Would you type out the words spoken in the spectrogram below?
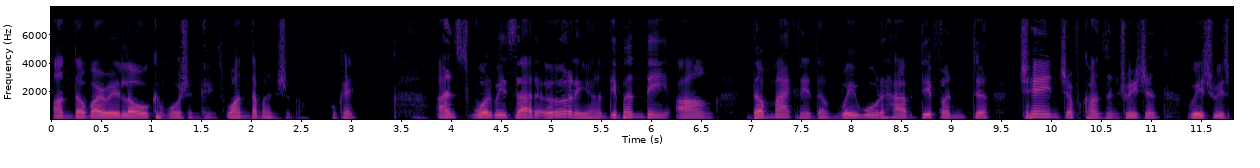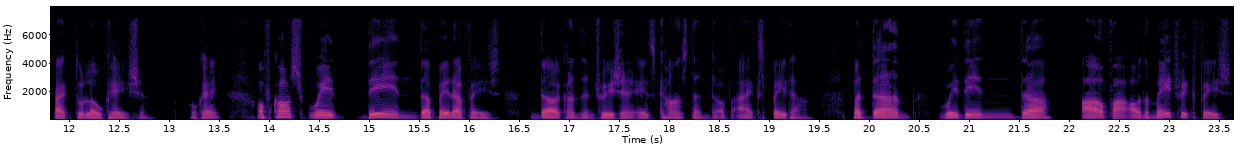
the very low conversion case, one dimensional, okay? And what we said earlier, depending on the mechanism, we would have different uh, change of concentration with respect to location okay of course within the beta phase the concentration is constant of x beta but then within the alpha or the matrix phase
